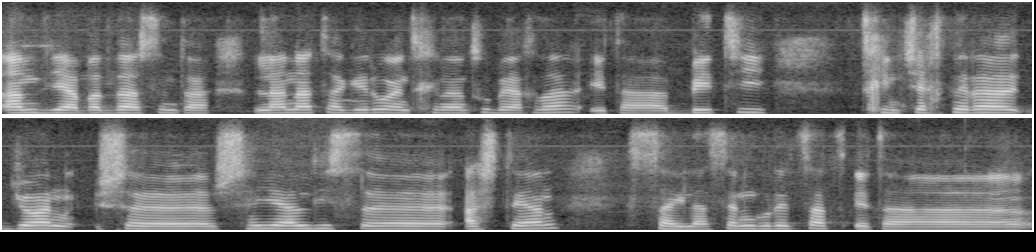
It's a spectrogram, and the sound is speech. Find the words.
handia bat da, zenta lan gero entrenatu behar da, eta beti trintxertera joan sei aldiz uh, astean, zaila zen guretzat, eta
